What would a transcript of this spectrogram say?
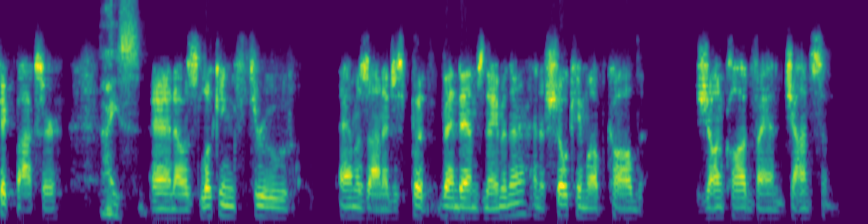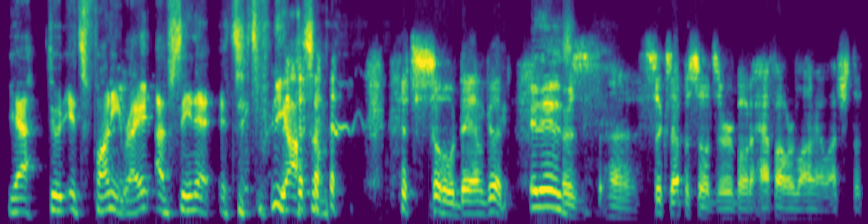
Kickboxer. Nice. And I was looking through Amazon. I just put Van Damme's name in there, and a show came up called Jean Claude Van Johnson. Yeah, dude, it's funny, right? I've seen it. It's it's pretty awesome. It's so damn good. it is. There's uh, six episodes. They're about a half hour long. I watched the,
